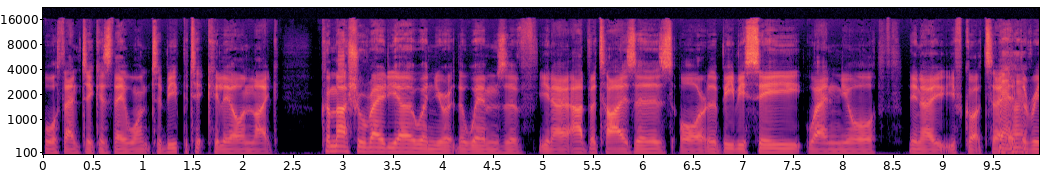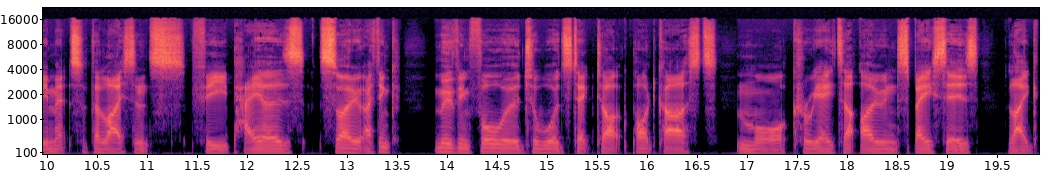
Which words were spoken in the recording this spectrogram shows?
authentic as they want to be particularly on like commercial radio when you're at the whims of you know advertisers or the bbc when you're you know you've got uh, to hit the remits of the license fee payers. So i think moving forward towards TikTok, podcasts, more creator owned spaces, like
